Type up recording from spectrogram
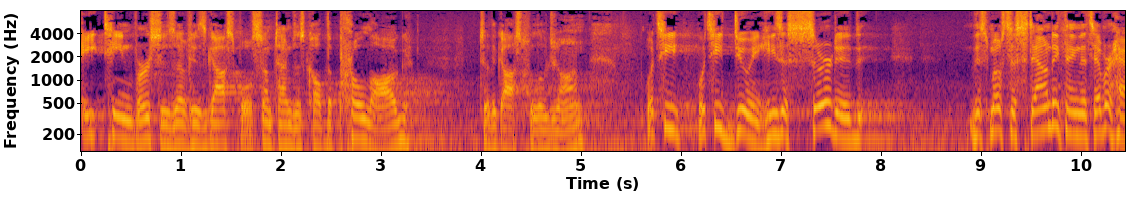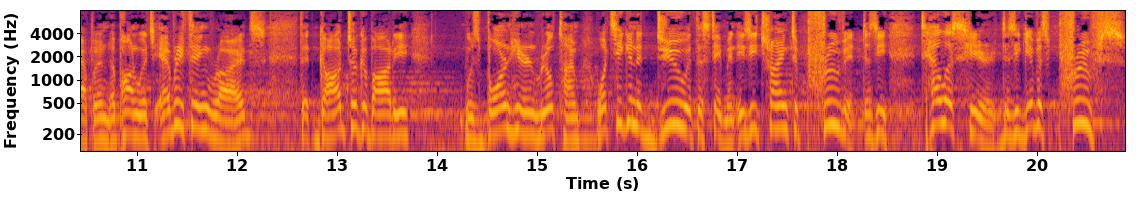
18 verses of his gospel, sometimes it's called the prologue to the Gospel of John. What's he, what's he doing? He's asserted this most astounding thing that's ever happened, upon which everything rides, that God took a body, was born here in real time. What's he going to do with the statement? Is he trying to prove it? Does he tell us here? Does he give us proofs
